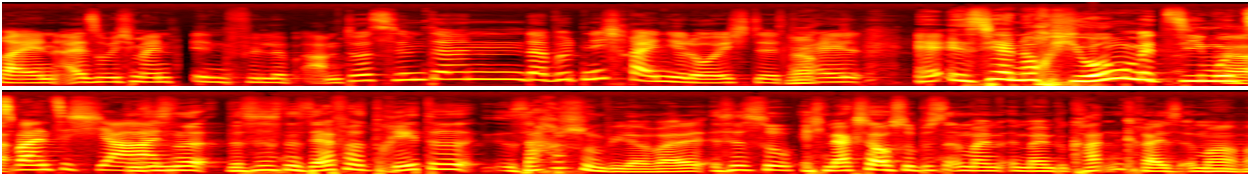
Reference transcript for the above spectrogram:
rein. Also ich meine, in Philipp Amthors Hintern, da wird nicht reingeleuchtet, Ja. weil er ist ja noch jung mit 27 Das ist, Jahren. eine, das ist eine sehr verdrehte Sache schon wieder, weil es ist so, ich merke es ja auch so ein bisschen in meinem, in meinem Bekanntenkreis immer,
